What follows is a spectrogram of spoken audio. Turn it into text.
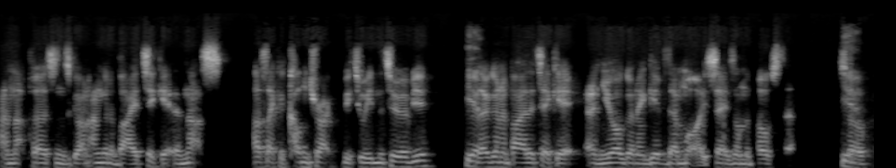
and that person's gone, I'm going to buy a ticket, and that's that's like a contract between the two of you. Yeah. They're going to buy the ticket, and you're going to give them what it says on the poster. So,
